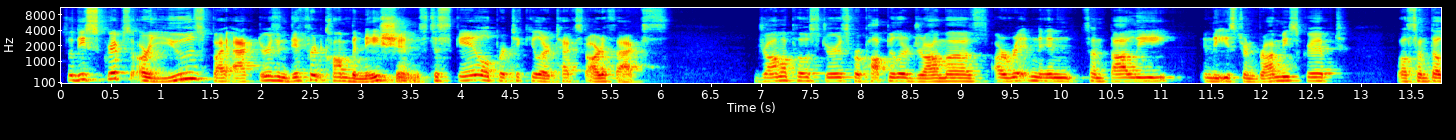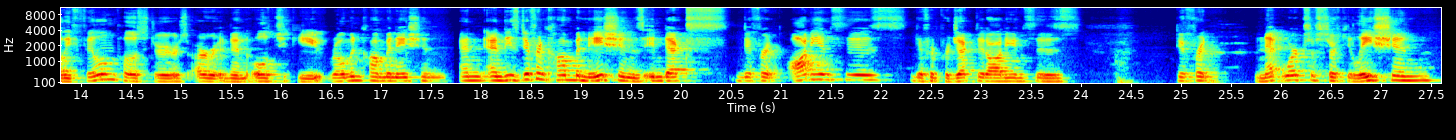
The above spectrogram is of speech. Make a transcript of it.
So these scripts are used by actors in different combinations to scale particular text artifacts. Drama posters for popular dramas are written in Santali in the Eastern Brahmi script while Santali film posters are written in Ol Chiki Roman combination. And, and these different combinations index different audiences, different projected audiences, different networks of circulation,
